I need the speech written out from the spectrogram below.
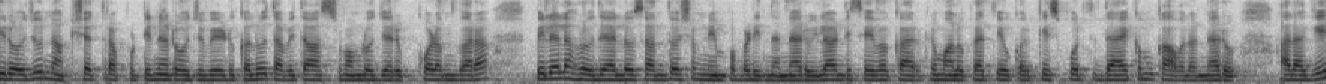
ఈరోజు నక్షత్ర పుట్టినరోజు వేడుకలు తవితాశ్రమంలో జరుపుకోవడం ద్వారా పిల్లల హృదయాల్లో సంతోషం నింపబడిందన్నారు. ఇలాంటి సేవా కార్యక్రమాలు ప్రతి ఒక్కరికి స్ఫూర్తిదాయకం కావాలన్నారు. అలాగే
